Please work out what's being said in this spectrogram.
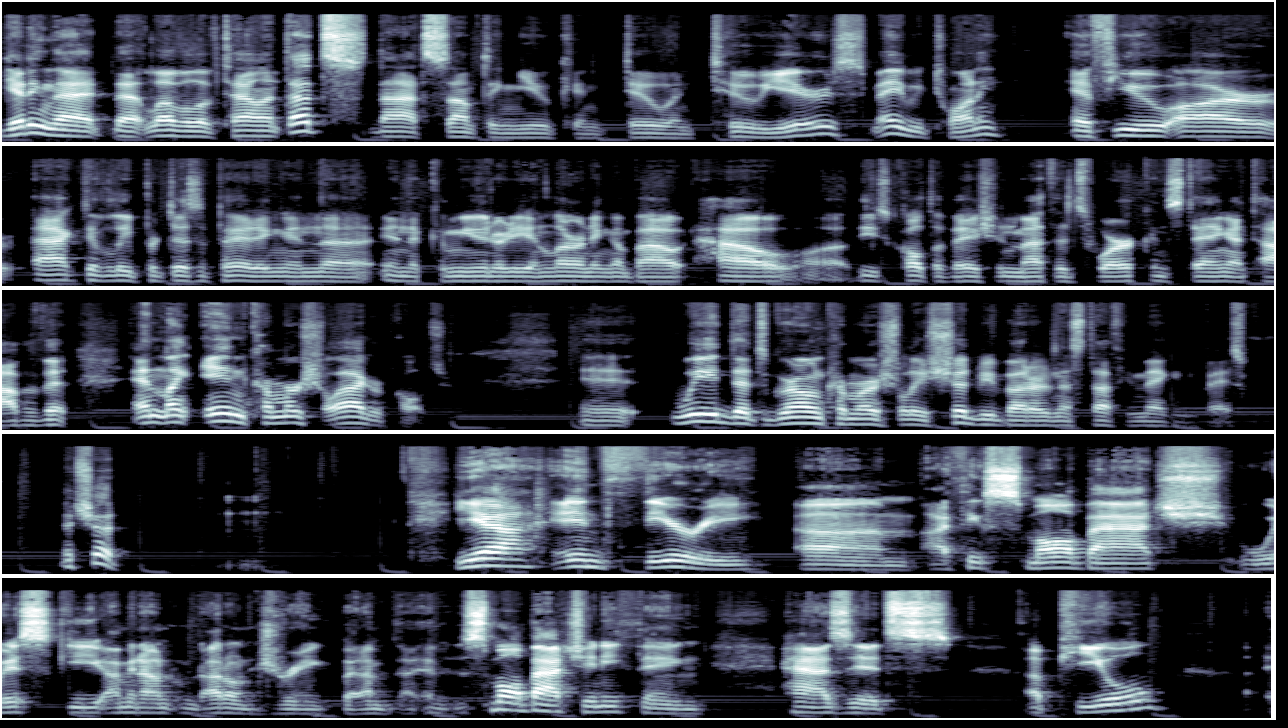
getting that that level of talent, that's not something you can do in two years, maybe twenty. If you are actively participating in the in the community and learning about how uh, these cultivation methods work and staying on top of it, and like in commercial agriculture, uh, weed that's grown commercially should be better than the stuff you make in your basement. It should. Yeah, in theory, um, I think small batch whiskey. I mean, I don't, I don't drink, but I'm, small batch anything has its appeal.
